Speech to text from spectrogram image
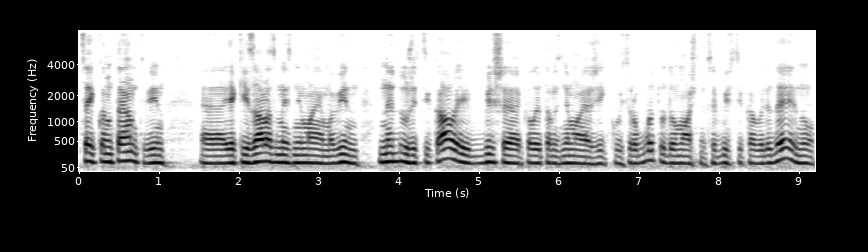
цей контент, він, який зараз ми знімаємо, він не дуже цікавий. Більше, коли там знімаєш якусь роботу домашню, це більш цікаві людей. Ну,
